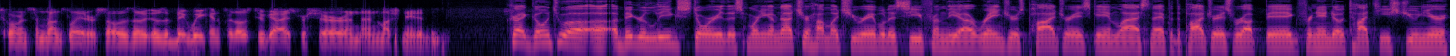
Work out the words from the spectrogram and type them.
scoring some runs later. So it was a, it was a big weekend for those two guys for sure, and, and much needed. Craig, going to a, a bigger league story this morning. I'm not sure how much you were able to see from the uh, Rangers Padres game last night, but the Padres were up big. Fernando Tatis Jr.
